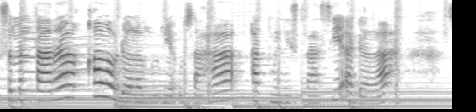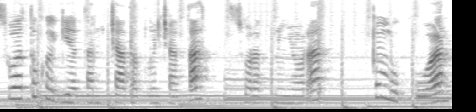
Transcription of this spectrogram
Sementara kalau dalam dunia usaha, administrasi adalah suatu kegiatan catat mencatat, surat menyurat, pembukuan,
